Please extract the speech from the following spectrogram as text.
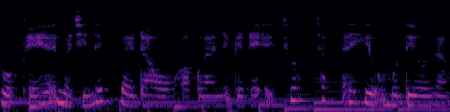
thuộc thế hệ mà chín x đời đầu hoặc là những cái thế hệ trước chắc sẽ hiểu một điều rằng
